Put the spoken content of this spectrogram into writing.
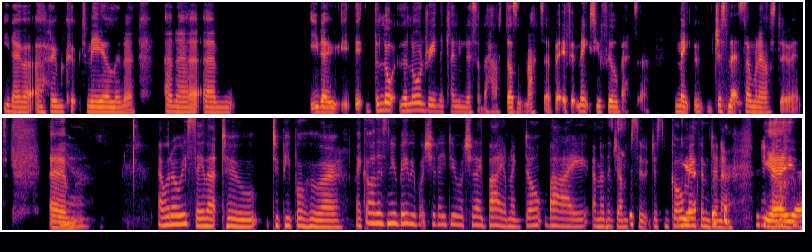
you know a, a home cooked meal and a and a um, you know it, the la- the laundry and the cleanliness of the house doesn't matter but if it makes you feel better make just let someone else do it um, yeah. I would always say that to to people who are like, "Oh, this new baby, what should I do? What should I buy?" I'm like, "Don't buy another jumpsuit. Just go yeah. make them dinner." yeah, know? yeah,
